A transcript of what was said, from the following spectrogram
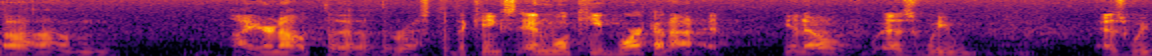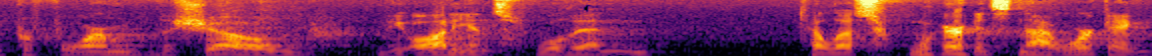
um, iron out the, the rest of the kinks, and we'll keep working on it. You know, as we as we perform the show, the audience will then tell us where it's not working,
